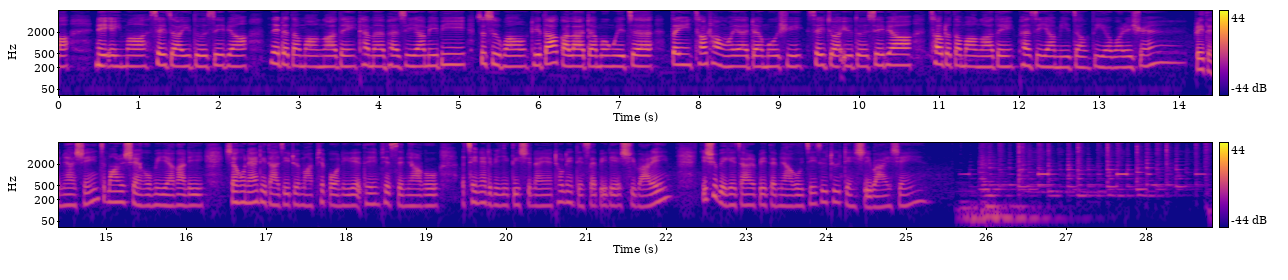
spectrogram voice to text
နေအိမ်မှာစိတ်ကြည်သူစေပြနှစ်တသမ5သိန်းထပ်မံဖန်ဆီးရမိပြီးစုစုပေါင်းဒေသကာလတန်မိုးငွေကျပ်သိန်း6500တန်မိုးရှိစိတ်ကြည်သူစေပြ6တသမ5သိန်းဖန်ဆီးရမိကြောင်းသိရပါတယ်ရှင်။ ပြည်သူများရှင်ကျမတို့ရှန်ကုန်မီဒီယာကနေရန်ကုန်တိုင်းဒေသကြီးတွင်မှာဖြစ်ပေါ်နေတဲ့သတင်းဖြစ်စဉ်များကိုအချိန်နဲ့တပြေးညီသိရှိနိုင်ရန်ထုတ်လင်းတင်ဆက်ပေးလျက်ရှိပါတယ်။ကြည့်ရှုပေးကြတဲ့ပြည်သူများကိုကျေးဇူးတူးတင်ရှိပါတယ်ရှင်။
